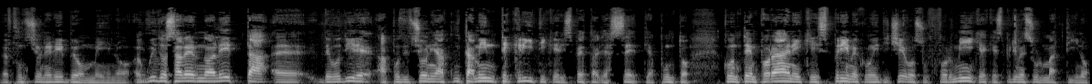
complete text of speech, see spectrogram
eh, funzionerebbe o meno. Esatto. Guido Salerno Aletta, eh, devo dire, ha posizioni acutamente critiche rispetto agli assetti appunto contemporanei che esprime, come dicevo, su Formiche, che esprime sul Mattino.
